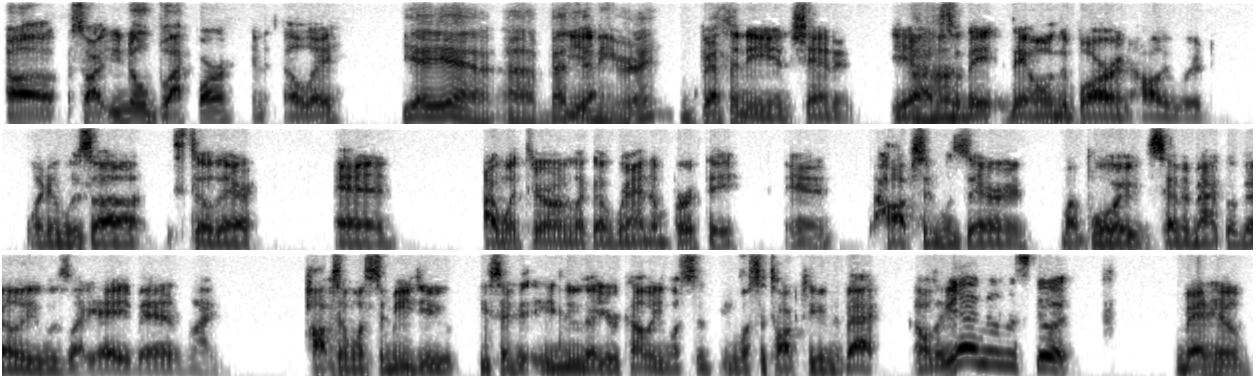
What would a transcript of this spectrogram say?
Uh, so I, you know Black Bar in L.A. Yeah, yeah, uh, Bethany, right? Bethany and Shannon. Yeah. Uh-huh. So they they owned the bar in Hollywood when it was uh still there. And I went there on like a random birthday and Hopsin was there and my boy Seven Machiavelli was like, Hey man, like Hopsin wants to meet you. He said he knew that you're coming. He wants to he wants to talk to you in the back. I was like, Yeah, no, let's do it. Met him.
